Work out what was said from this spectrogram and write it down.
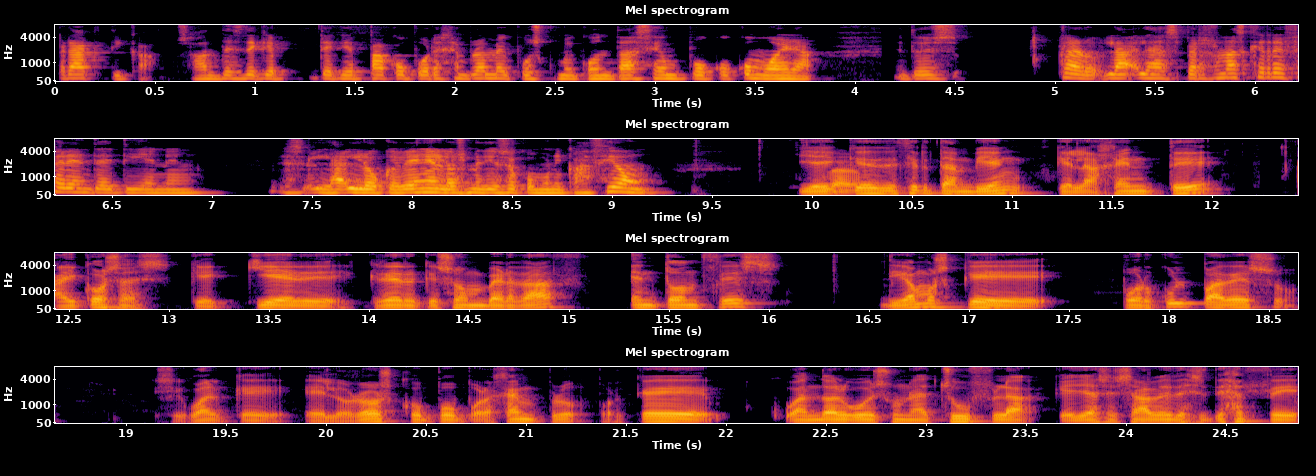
práctica, o sea, antes de que, de que, Paco, por ejemplo, me, pues, me contase un poco cómo era. Entonces, claro, la, las personas que referente tienen, es la, lo que ven en los medios de comunicación. Y hay claro. que decir también que la gente hay cosas que quiere creer que son verdad, entonces, digamos que por culpa de eso, es igual que el horóscopo, por ejemplo, porque cuando algo es una chufla, que ya se sabe desde hace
